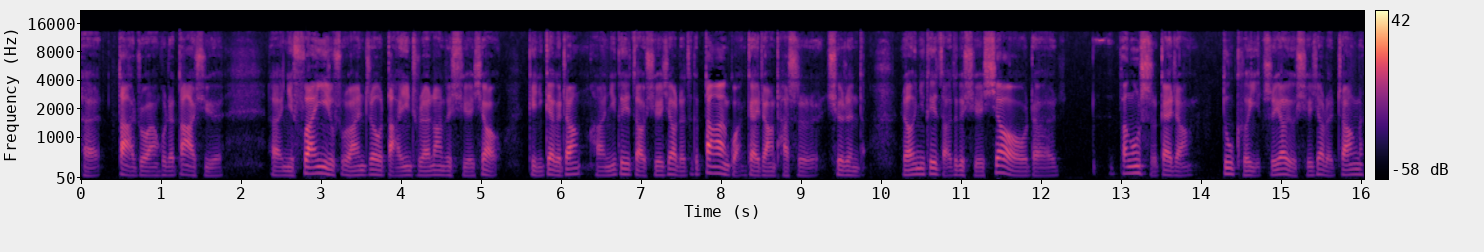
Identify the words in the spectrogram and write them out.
呃大专或者大学，呃，你翻译完之后打印出来，让这学校给你盖个章啊，你可以找学校的这个档案馆盖章，它是确认的，然后你可以找这个学校的办公室盖章，都可以，只要有学校的章呢，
